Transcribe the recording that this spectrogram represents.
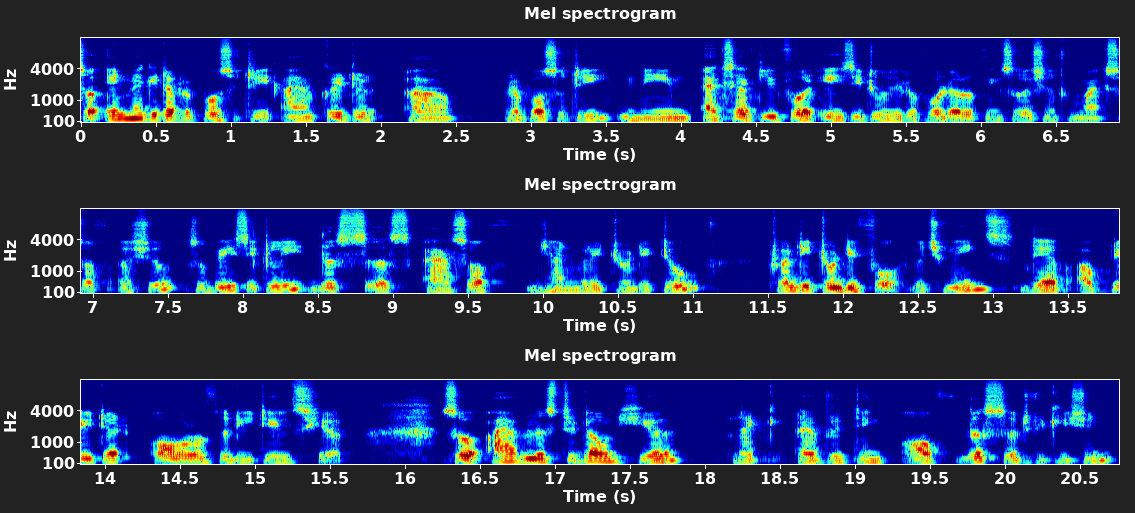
So in my GitHub repository, I have created a repository named exactly for AZ204 developing solution for Microsoft Azure. So basically this is as of January 22, 2024, which means they have updated all of the details here. So I have listed down here like everything of this certification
